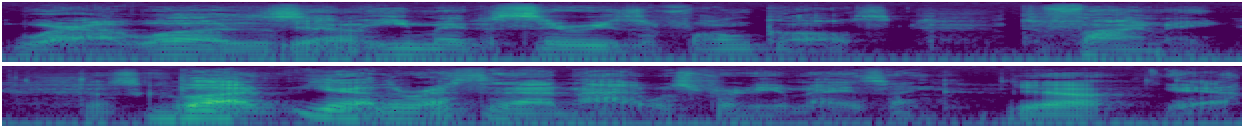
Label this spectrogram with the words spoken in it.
where I was, Yeah. and he made a series of phone calls to find me. That's cool. But yeah, the rest of that night was pretty amazing. Yeah, Yeah.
